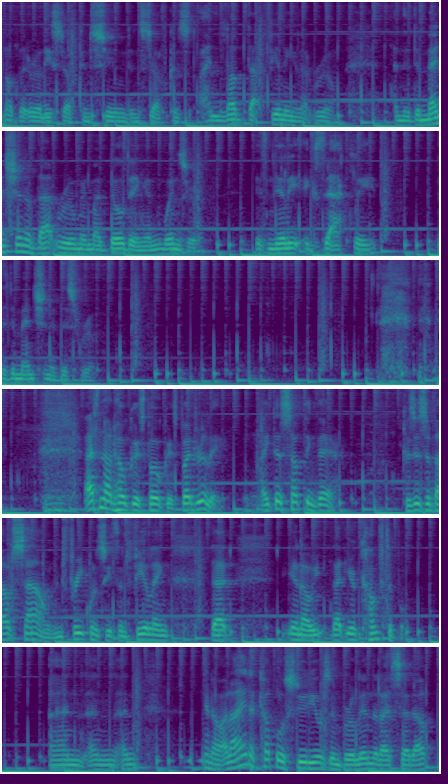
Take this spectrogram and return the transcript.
Not the early stuff, consumed and stuff, because I loved that feeling in that room. And the dimension of that room in my building in Windsor is nearly exactly the dimension of this room. That's not hocus pocus, but really, like there's something there. Because it's about sound and frequencies and feeling that, you know, that you're comfortable. And, and, and you know, and I had a couple of studios in Berlin that I set up,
